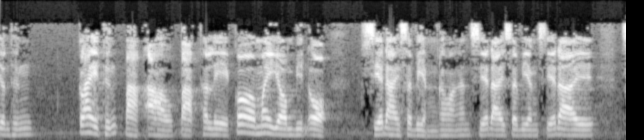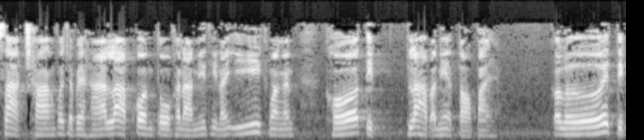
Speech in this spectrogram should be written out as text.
จนถึงใกล้ถึงปากอ่าว ปากทะเลก็ไม่ยอมบินออก เสียดายเสบียงคำว่างั้น เสียดายเสบียง เสียดายซากช้างเพราะจะไปหาลาบก้อนโตขนาดนี้ที่ไหนอีกว่างั้น ขอติดลาบอันนี้ต่อไป ก็เลยติด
